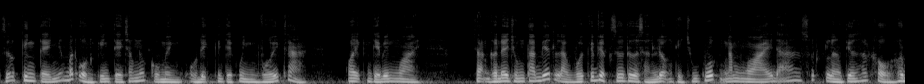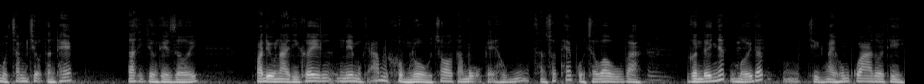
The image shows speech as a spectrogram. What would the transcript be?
giữa kinh tế, những bất ổn kinh tế trong nước của mình, ổn định kinh tế của mình với cả quan hệ kinh tế bên ngoài Chẳng gần đây chúng ta biết là với cái việc dư thừa sản lượng thì Trung Quốc năm ngoái đã xuất, lần đầu tiên xuất khẩu hơn 100 triệu tấn thép ra thị trường thế giới và điều này thì gây nên một cái áp lực khổng lồ cho toàn bộ hệ thống sản xuất thép của châu Âu và ừ gần đây nhất mới đất chỉ ngày hôm qua thôi thì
